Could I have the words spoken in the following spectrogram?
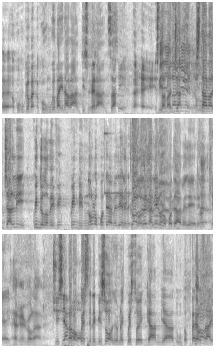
eh, comunque, va, comunque va in avanti, speranza, Sì. eh, eh, stava, già, dietro, stava già lì, quindi, lo dovevi- quindi non lo poteva vedere, Il se gol lo è vede da lì non lo poteva vedere. Ok. È regolare. Ci siamo Però questo è l'episodio, non è questo che cambia tutto. Però, Però sai,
